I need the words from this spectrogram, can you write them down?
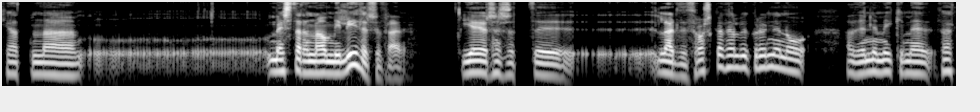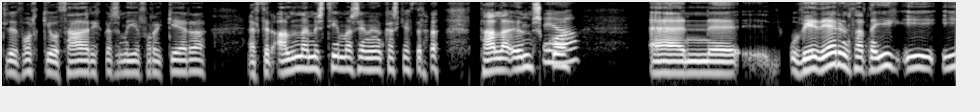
hérna mestaranám í líðhelsufræði ég er sem sagt uh, lærði þroskaþjálfi grunninn og hafði unni mikið með þölluðu fólki og það er eitthvað sem ég fór að gera eftir alnæmistíma sem við hefum kannski eftir að tala um sko. En, uh, og við erum þarna í, í, í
